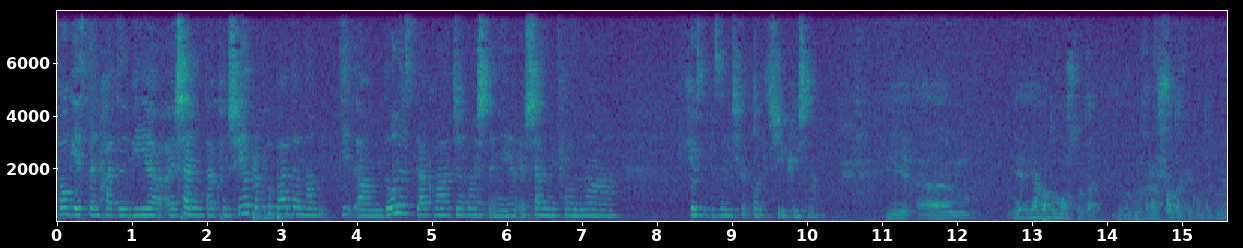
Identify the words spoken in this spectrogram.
Vorgestern hatten wir Erscheinungstag von Srila Prabhupada und am, die, am Donnerstag war Janmashtami, Erscheinung von äh, höchster Persönlichkeit Gottes Shri Krishna. И эм, я, я подумал, что так было бы хорошо, так как вот такой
